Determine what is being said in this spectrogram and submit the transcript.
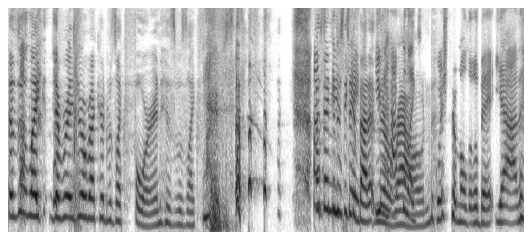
Like the original record was like four and his was like five? but then you think say, about it, you have round. to like squish them a little bit. Yeah,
